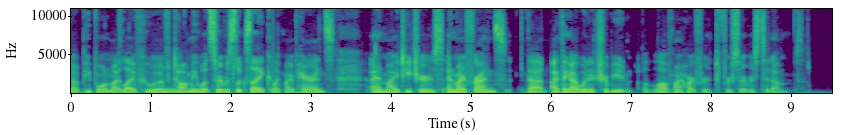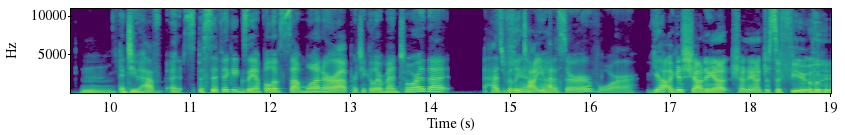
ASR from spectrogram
uh, people in my life who have taught me mm. what service looks like, like my parents and my teachers and my friends that I think I would attribute a lot of my heart for, for service to them. So. Mm. And do you have a specific example of someone or a particular mentor that has really yeah. taught you how to serve or yeah i guess shouting out shouting out just a few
